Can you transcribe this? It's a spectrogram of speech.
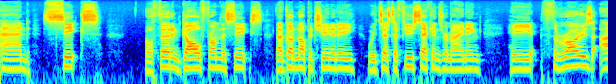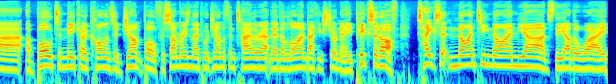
and six, or third and goal from the six. They've got an opportunity with just a few seconds remaining. He throws uh, a ball to Nico Collins, a jump ball. For some reason, they put Jonathan Taylor out there, the linebacker extraordinaire. He picks it off, takes it 99 yards the other way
